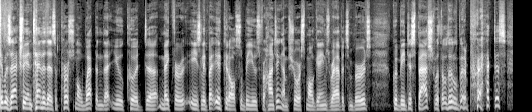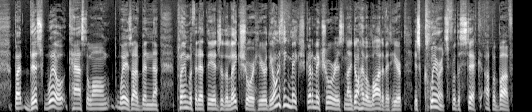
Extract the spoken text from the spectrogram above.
It was actually intended as a personal weapon that you could uh, make very easily, but it could also be used for hunting. I'm sure small games, rabbits and birds, could be dispatched with a little bit of practice, but this will cast a long ways. I've been uh, playing with it at the edge of the lake shore here. The only thing you got to make sure is, and I don't have a lot of it here, is clearance for the stick up above.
